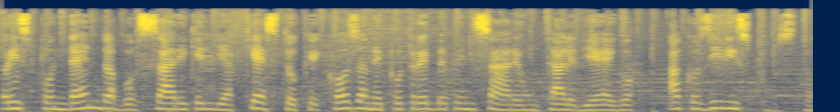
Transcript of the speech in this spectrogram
rispondendo a Bossari che gli ha chiesto che cosa ne potrebbe pensare un tale Diego, ha così risposto.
